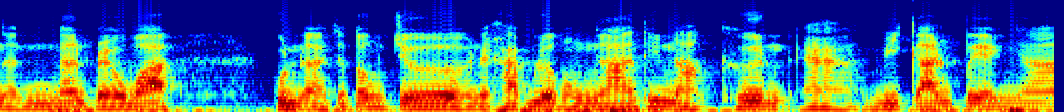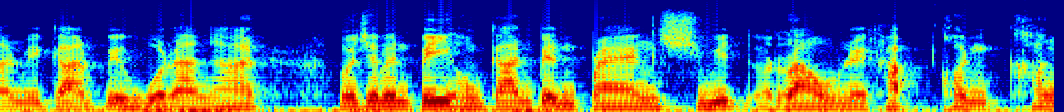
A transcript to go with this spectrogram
นั่นนั่นแปลว่า คุณอาจจะต้องเจอนะครับเรื่องของงานที่หนักขึ้นอ่ามีการเปลี่ยนงาน มีการเปลี่ยนหัวหน้างาน มันจะเป็นปีของการเปลี่ยนแปลงชีวิตเรานะครับค่อนข้าง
